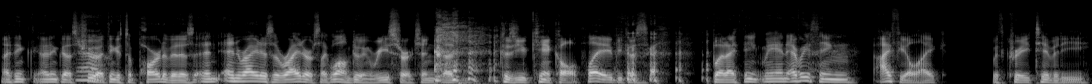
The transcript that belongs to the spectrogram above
I think I think that's yeah. true. I think it's a part of it as and and right as a writer, it's like, well, I'm doing research, and because you can't call it play because, but I think, man, everything I feel like with creativity,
